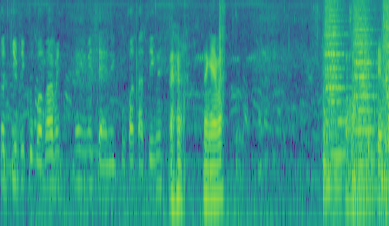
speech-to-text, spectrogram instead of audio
ต้นคลิปที่กูบอกว่าไม่ไม่ไม่แชร์นี่กูขอตัดทิ้งนะยังไงวะโอ้โหเต็มๆ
